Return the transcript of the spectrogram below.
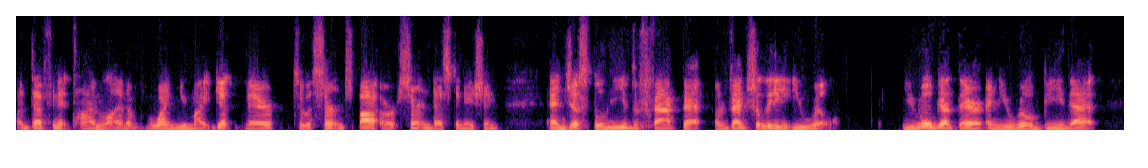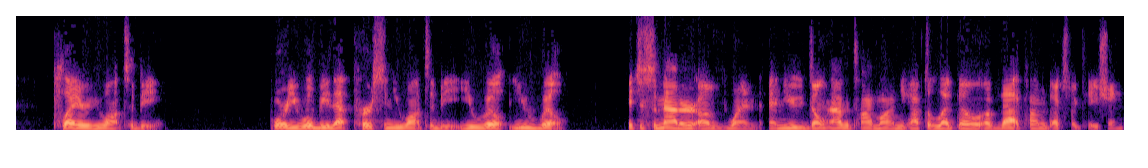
a definite timeline of when you might get there to a certain spot or a certain destination and just believe the fact that eventually you will. You will get there and you will be that player you want to be or you will be that person you want to be you will you will it's just a matter of when and you don't have a timeline you have to let go of that kind of expectation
